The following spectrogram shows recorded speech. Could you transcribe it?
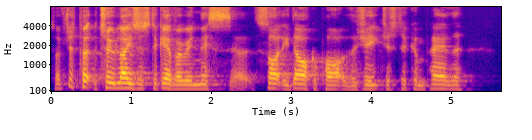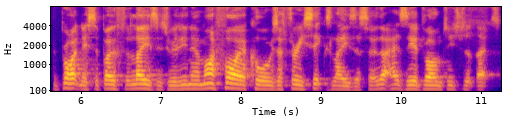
So I've just put the two lasers together in this uh, slightly darker part of the Gite just to compare the the brightness of both the lasers really. Now my Firecore is a 3.6 laser, so that has the advantage that that's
